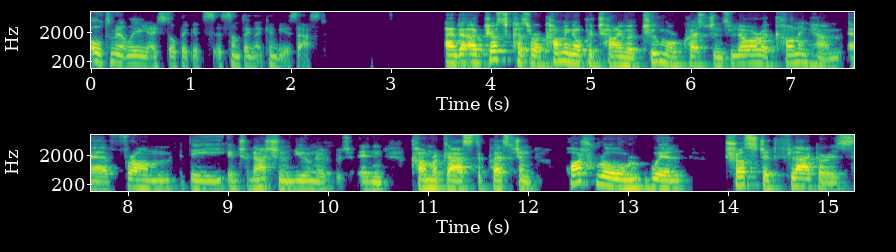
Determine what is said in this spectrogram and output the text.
ultimately, I still think it's, it's something that can be assessed. And uh, just because we're coming up with time, of two more questions. Laura Cunningham uh, from the International Unit in ComReg asked the question, what role will trusted flaggers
